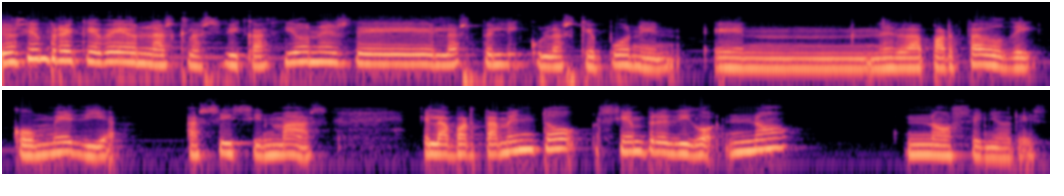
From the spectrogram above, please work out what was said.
Yo siempre que veo en las clasificaciones de las películas que ponen en el apartado de comedia así sin más. El apartamento siempre digo, no, no, señores.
